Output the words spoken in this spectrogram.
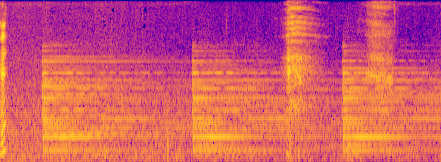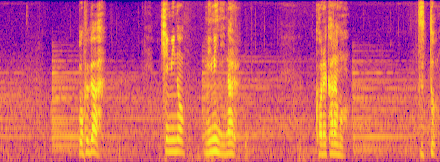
え？僕が君の耳になる。これからもずっと。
